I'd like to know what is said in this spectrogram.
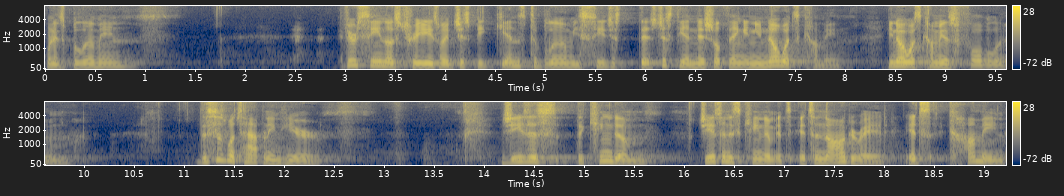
when it's blooming. Have you ever seen those trees when it just begins to bloom? You see just it's just the initial thing, and you know what's coming. You know what's coming is full bloom. This is what's happening here. Jesus, the kingdom, Jesus and his kingdom, it's, it's inaugurated, it's coming.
